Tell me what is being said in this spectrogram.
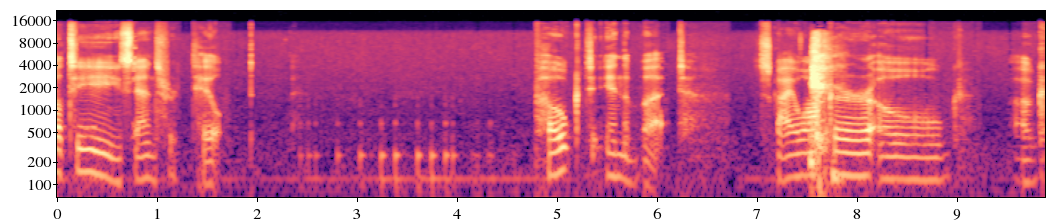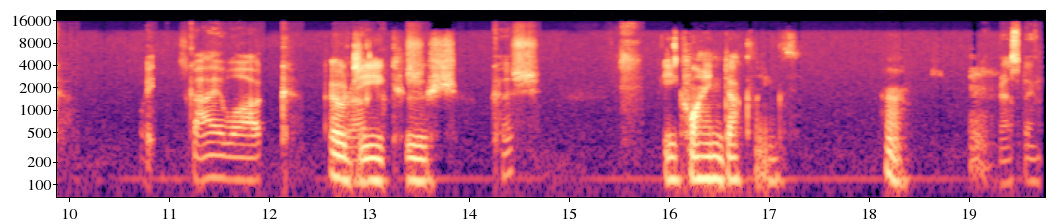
LT stands for tilt. Poked in the butt. Skywalker, Og. Wait, Skywalk, OG Rug- Koosh. Kush? Equine ducklings. Huh. Interesting.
